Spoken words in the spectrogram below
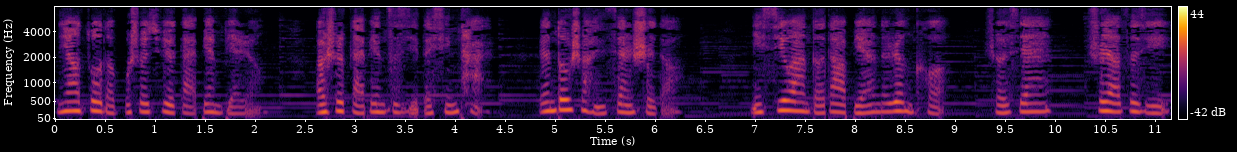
你要做的不是去改变别人，而是改变自己的心态。人都是很现实的，你希望得到别人的认可，首先。是要自己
